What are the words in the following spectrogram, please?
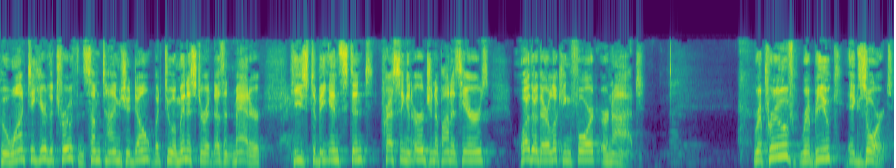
who want to hear the truth and sometimes you don't, but to a minister it doesn't matter. He's to be instant, pressing and urgent upon his hearers, whether they're looking for it or not. Reprove, rebuke, exhort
